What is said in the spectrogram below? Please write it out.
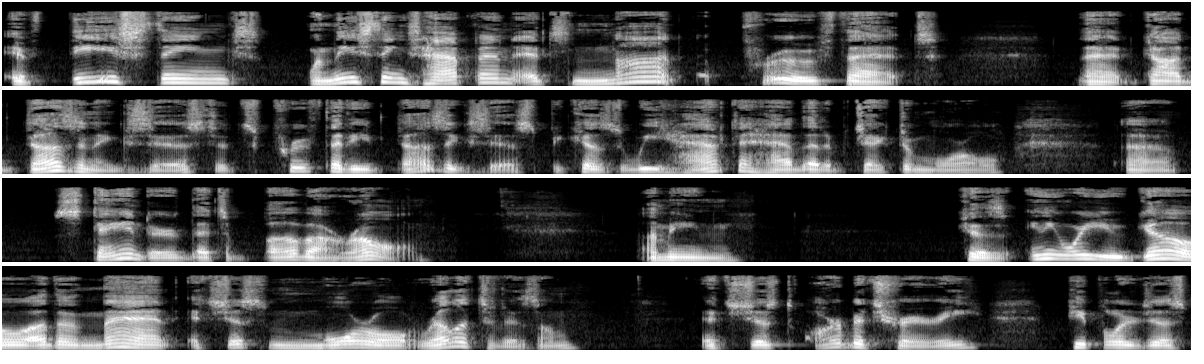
if these things when these things happen, it's not proof that that God doesn't exist. It's proof that He does exist because we have to have that objective moral uh, standard that's above our own. I mean, because anywhere you go, other than that, it's just moral relativism. It's just arbitrary. People are just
